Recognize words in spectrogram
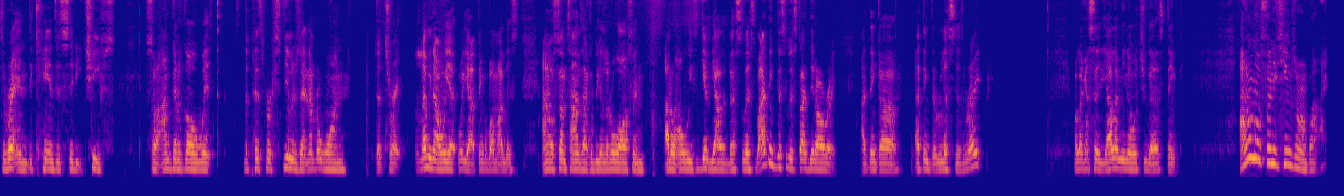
threaten the Kansas City Chiefs. So I'm to go with the Pittsburgh Steelers at number one. That's right. Let me know what, y- what y'all think about my list. I know sometimes I could be a little off and I don't always give y'all the best list, but I think this list I did all right. I think uh I think the list is right. But like I said, y'all let me know what you guys think. I don't know if any teams are on bye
